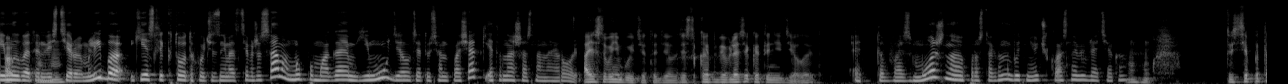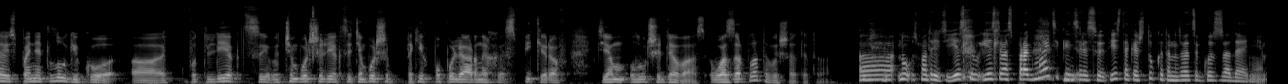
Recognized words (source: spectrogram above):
и а, мы в это угу. инвестируем. Либо, если кто-то хочет заниматься тем же самым, мы помогаем ему делать это у себя на площадке, это наша основная роль. А если вы не будете это делать, если какая-то библиотека это не делает? Это возможно, просто тогда она будет не очень классная библиотека. Угу. То есть я пытаюсь понять логику э, вот лекции, вот чем больше лекций, тем больше таких популярных спикеров, тем лучше для вас. У вас зарплата выше от этого? А, ну, смотрите, если, если вас прагматика интересует, есть такая штука, которая называется госзадание.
